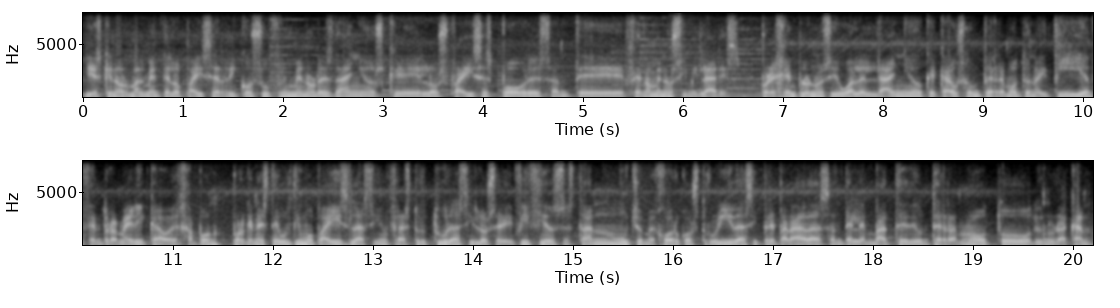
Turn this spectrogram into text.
Y es que normalmente los países ricos sufren menores daños que los países pobres ante fenómenos similares. Por ejemplo, no es igual el daño que causa un terremoto en Haití, en Centroamérica o en Japón, porque en este último país las infraestructuras y los edificios están mucho mejor construidas y preparadas ante el embate de un terremoto o de un huracán.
